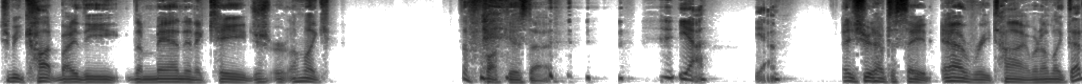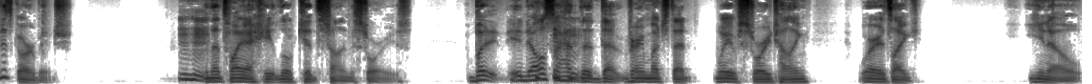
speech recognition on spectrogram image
to be caught by the the man in a cage or i'm like the fuck is that Yeah. Yeah. and she would have to say it every time and i'm like that is garbage hmm and that's why I hate little kids telling the stories. But it, it also had the that very much that way of storytelling where it's like, you know,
